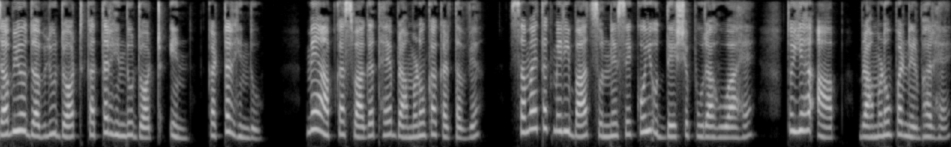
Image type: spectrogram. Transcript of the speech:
www.kattarhindu.in कट्टर हिंदू में आपका स्वागत है ब्राह्मणों का कर्तव्य। समय तक मेरी बात सुनने से कोई उद्देश्य पूरा हुआ है तो यह आप ब्राह्मणों पर निर्भर है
